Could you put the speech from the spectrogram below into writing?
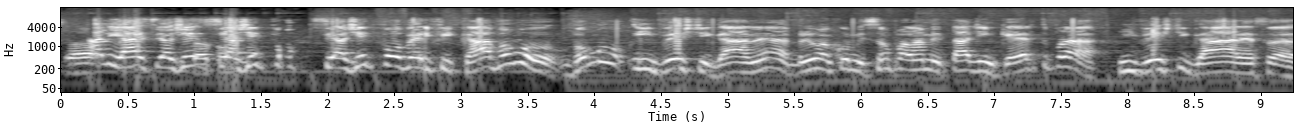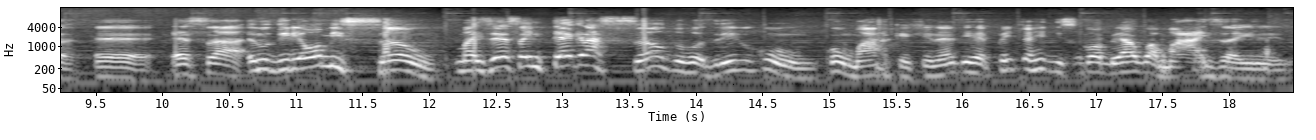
Só, Aliás, se a gente, se a gente, for, se a gente for verificar, vamos, vamos investigar, né? Abrir uma comissão parlamentar de inquérito para investigar essa, é, essa, eu não diria omissão, mas essa integração do Rodrigo com, com o marketing, né? De repente a gente descobre algo a mais aí nele.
